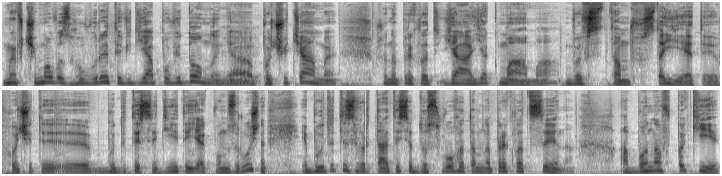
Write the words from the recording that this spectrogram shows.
ми вчимо вас говорити від я повідомлення, mm-hmm. почуттями. Що, наприклад, я як мама, ви там встаєте, хочете, е, будете сидіти, як вам зручно, і будете звертатися до свого там, наприклад, сина. Або навпаки,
